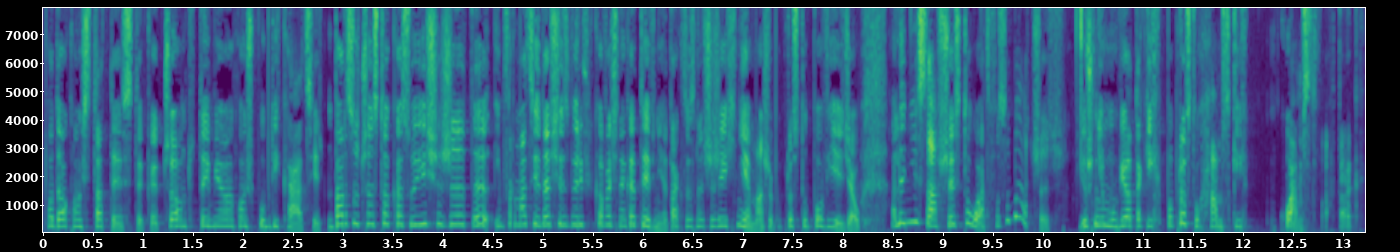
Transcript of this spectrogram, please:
podał jakąś statystykę, czy on tutaj miał jakąś publikację? Bardzo często okazuje się, że te informacje da się zweryfikować negatywnie, tak? To znaczy, że ich nie ma, że po prostu powiedział, ale nie zawsze jest to łatwo zobaczyć. Już nie mówię o takich po prostu chamskich kłamstwach, tak?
